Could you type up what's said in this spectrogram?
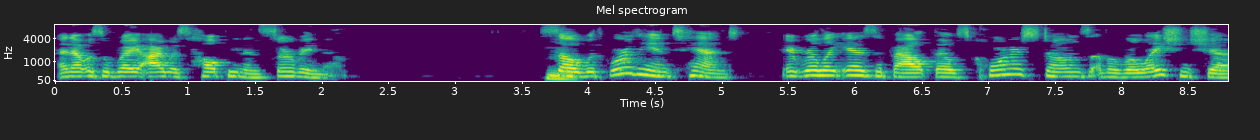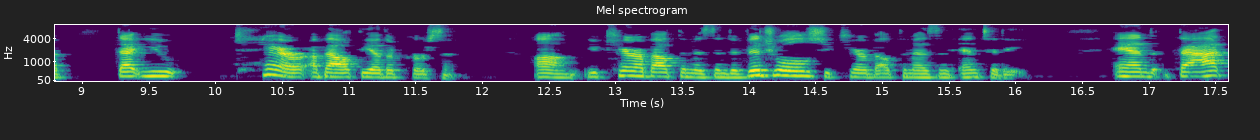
And that was the way I was helping and serving them. Hmm. So with worthy intent, it really is about those cornerstones of a relationship that you care about the other person. Um, you care about them as individuals. You care about them as an entity. And that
